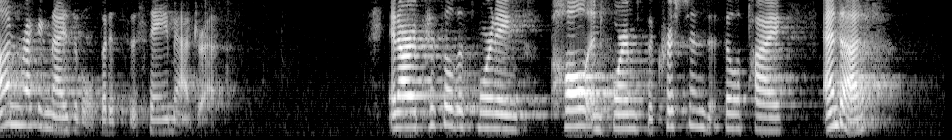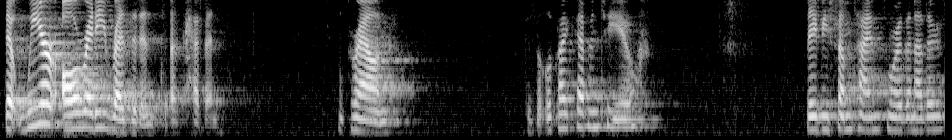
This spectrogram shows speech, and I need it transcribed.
unrecognizable, but it's the same address. In our epistle this morning, Paul informs the Christians at Philippi and us that we are already residents of heaven. Look around. Does it look like heaven to you? Maybe sometimes more than others.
